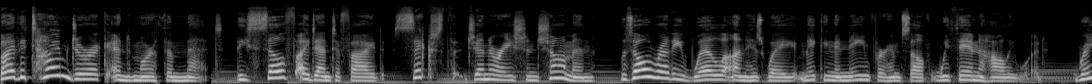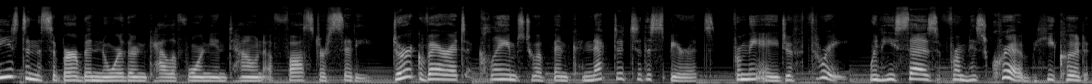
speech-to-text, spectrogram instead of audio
By the time Durek and Martha met, the self identified sixth generation shaman was already well on his way making a name for himself within Hollywood. Raised in the suburban Northern Californian town of Foster City, Durek Verrett claims to have been connected to the spirits from the age of three, when he says from his crib he could,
